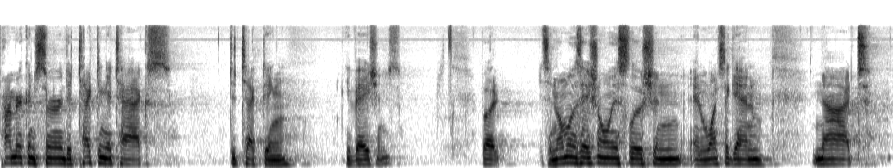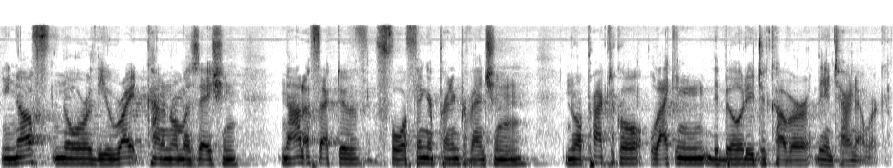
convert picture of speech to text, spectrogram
Primary concern: detecting attacks, detecting evasions. But it's a normalization only solution, and once again, not enough nor the right kind of normalization, not effective for fingerprinting prevention, nor practical, lacking the ability to cover the entire network.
